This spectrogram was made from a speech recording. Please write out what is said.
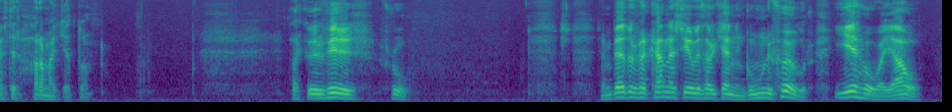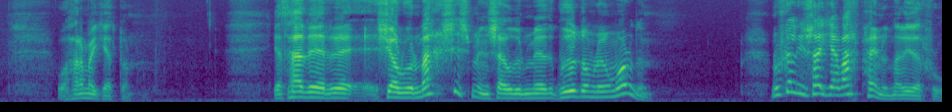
eftir Harmageddon. Þakka þér fyrir, frú. Sem betur fyrir kannast ég við þá kenningu, hún er fögur, Jehófa, já, og Harmageddon. Já, það er eh, sjálfur marxismin sagður með guðdómlegum orðum. Nú skal ég sækja varphænurnar í þar frú.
